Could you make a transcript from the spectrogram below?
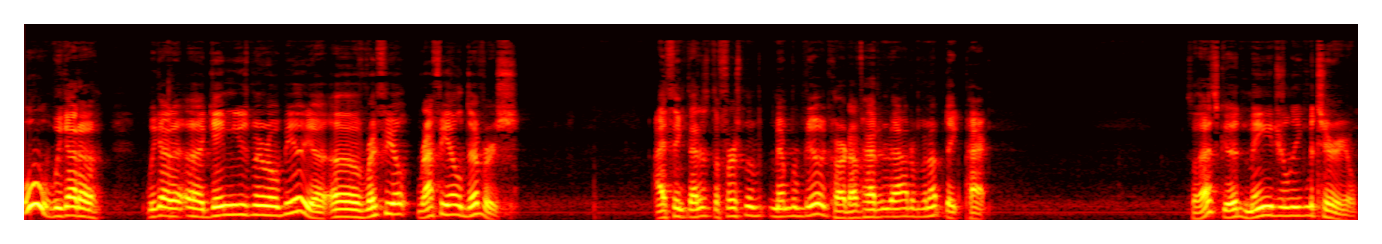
Ooh, we got a we got a, a game used memorabilia of Rafael Rafael Devers. I think that is the first memorabilia card I've had out of an update pack. So that's good. Major League material.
